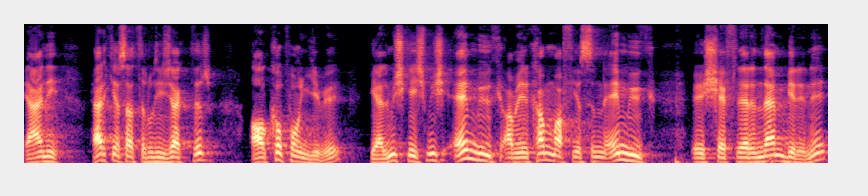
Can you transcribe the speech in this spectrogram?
Yani herkes hatırlayacaktır. Al Capone gibi gelmiş geçmiş en büyük Amerikan mafyasının en büyük e, şeflerinden birini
